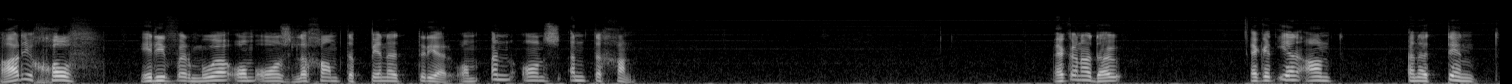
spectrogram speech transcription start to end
haar die golf het die vermoe om ons lichaam te penetreer, om in ons in te gaan. Ek kan nou ek het een aand in een tent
